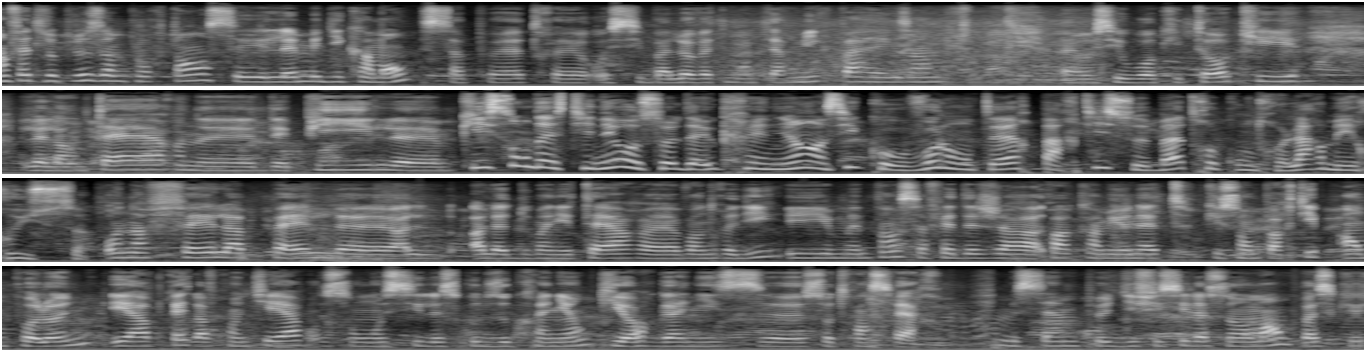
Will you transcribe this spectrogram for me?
En fait, le plus important, c'est les médicaments. Ça peut être aussi bah, le vêtement thermique, par exemple, euh, aussi walkie-talkie, les lanternes, des piles. Qui sont destinés aux soldats ukrainiens ainsi qu'aux volontaires partis se battre contre l'armée russe. On a fait l'appel euh, à l'aide humanitaire euh, vendredi et maintenant, ça fait déjà trois camionnettes qui sont parties en Pologne. Et après la frontière, ce sont aussi les scouts ukrainiens qui organisent euh, ce transfert. Mais c'est un peu difficile à ce moment parce que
